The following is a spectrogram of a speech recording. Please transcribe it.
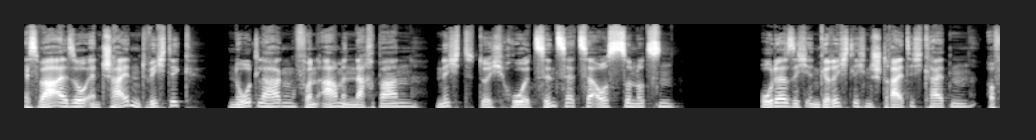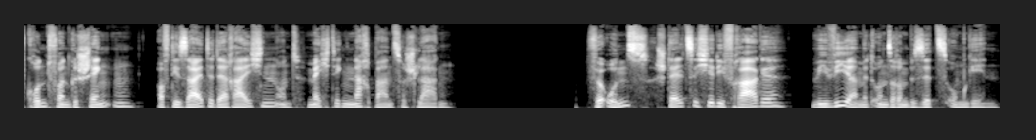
Es war also entscheidend wichtig, Notlagen von armen Nachbarn nicht durch hohe Zinssätze auszunutzen oder sich in gerichtlichen Streitigkeiten aufgrund von Geschenken auf die Seite der reichen und mächtigen Nachbarn zu schlagen. Für uns stellt sich hier die Frage, wie wir mit unserem Besitz umgehen.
